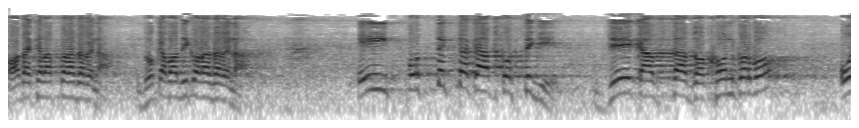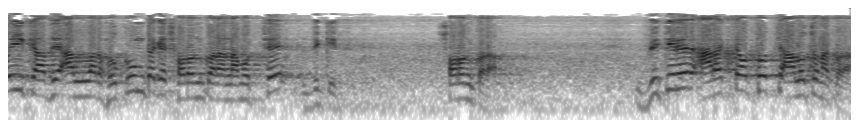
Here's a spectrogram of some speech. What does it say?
অদা খেলাপ করা যাবে না, ধোকাবাজি করা যাবে না। এই প্রত্যেকটা কাজ করতে গিয়ে যে কাজটা যখন করব, ওই কাজে আল্লাহর হুকুমটাকে স্মরণ করার নাম হচ্ছে জিকির। স্মরণ করা। জিকিরের আর একটা অর্থ হচ্ছে আলোচনা করা।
